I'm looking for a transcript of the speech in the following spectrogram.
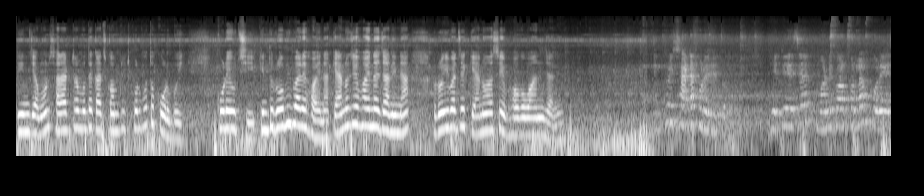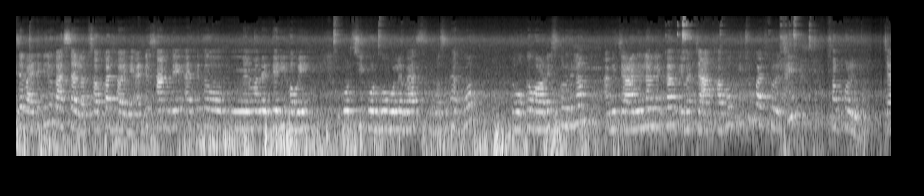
দিন যেমন সাড়ে আটটার মধ্যে কাজ কমপ্লিট করব তো করবই করেওছি কিন্তু রবিবারে হয় না। কেন যে হয় না জানি না। রবিবার যে কেন আসে ভগবান জানে। মানে করছি, করব বলে ব্যাস, বসে থাকব। তো ওকে হরলিক্স করে দিলাম। আমি চা নিলাম এক কাপ, এবার চা খাব, কিছু কাজ করেছি, সব করে নিই চা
